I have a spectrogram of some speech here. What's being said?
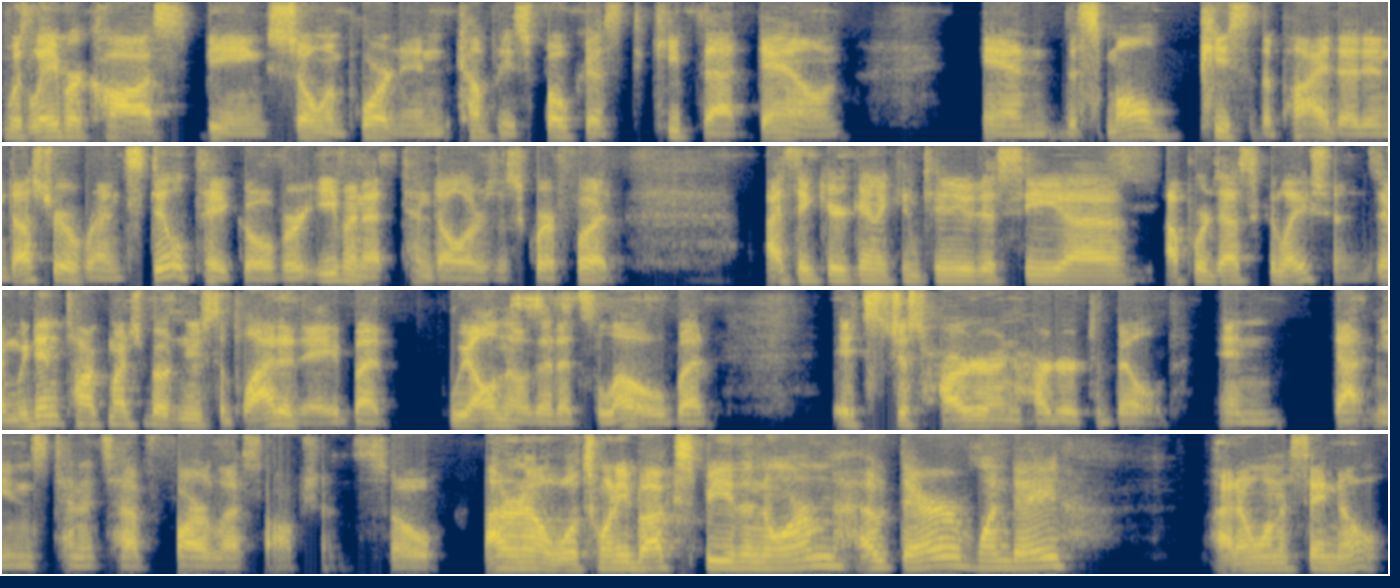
with labor costs being so important and companies focused to keep that down, and the small piece of the pie that industrial rents still take over, even at $10 a square foot, I think you're going to continue to see uh, upwards escalations. And we didn't talk much about new supply today, but we all know that it's low, but it's just harder and harder to build. And that means tenants have far less options. So I don't know. Will 20 bucks be the norm out there one day? I don't want to say no.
